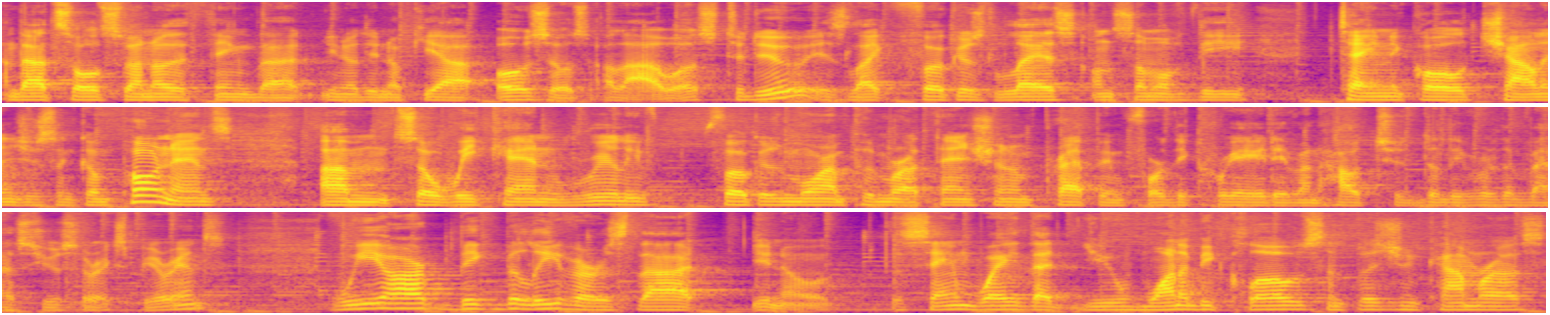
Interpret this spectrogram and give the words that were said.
and that's also another thing that you know the Nokia Ozos allow us to do is like focus less on some of the technical challenges and components, um, so we can really focus more and put more attention on prepping for the creative and how to deliver the best user experience. We are big believers that you know the same way that you want to be close and position cameras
